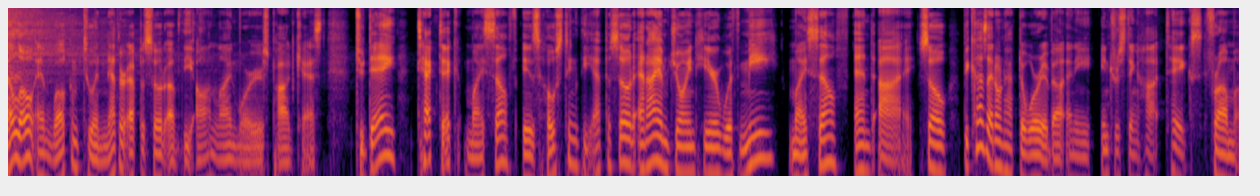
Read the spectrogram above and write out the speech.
Hello, and welcome to another episode of the Online Warriors podcast. Today, Tactic, myself, is hosting the episode, and I am joined here with me, myself, and I. So, because I don't have to worry about any interesting hot takes from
